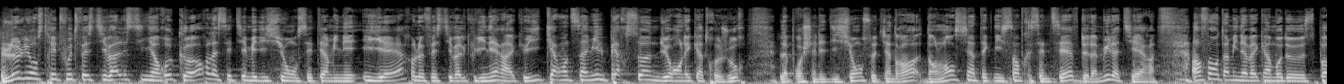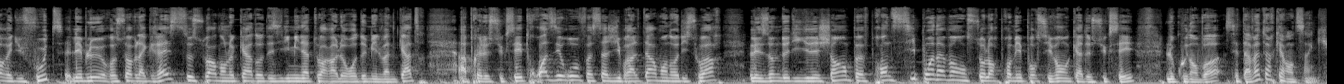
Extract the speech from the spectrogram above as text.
Le Lyon Street Food Festival signe un record. La septième édition s'est terminée hier. Le festival culinaire a accueilli 45 000 personnes durant les quatre jours. La prochaine édition se tiendra dans l'ancien technicentre SNCF de la Mulatière. Enfin, on termine avec un mot de sport et du foot. Les Bleus reçoivent la Grèce ce soir dans le cadre des éliminatoires à l'Euro 2024. Après le succès 3-0 face à Gibraltar vendredi soir, les hommes de Didier Deschamps peuvent prendre 6 points d'avance sur leur premier poursuivant en cas de succès. Le coup d'envoi, c'est à 20h45.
